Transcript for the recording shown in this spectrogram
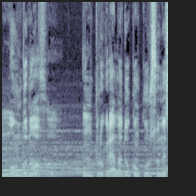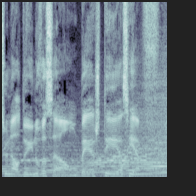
Mundo Novo, um programa do Concurso Nacional de Inovação BSTSF.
